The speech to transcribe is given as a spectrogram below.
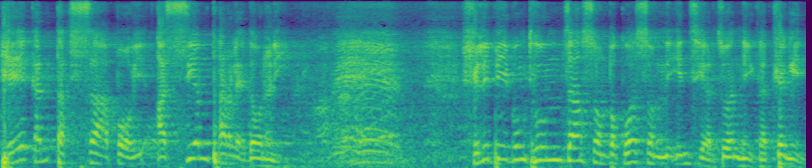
he kan taksa poi a le donani amen philippi bung thum cha som pakwa som ni in chiar chuan ni khat thlengin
